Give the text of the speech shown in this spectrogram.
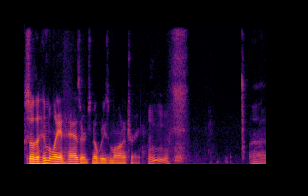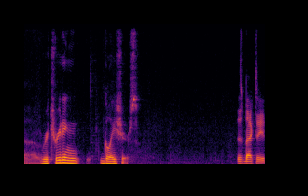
So the Himalayan hazards nobody's monitoring. Ooh. Uh, retreating glaciers. This back to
